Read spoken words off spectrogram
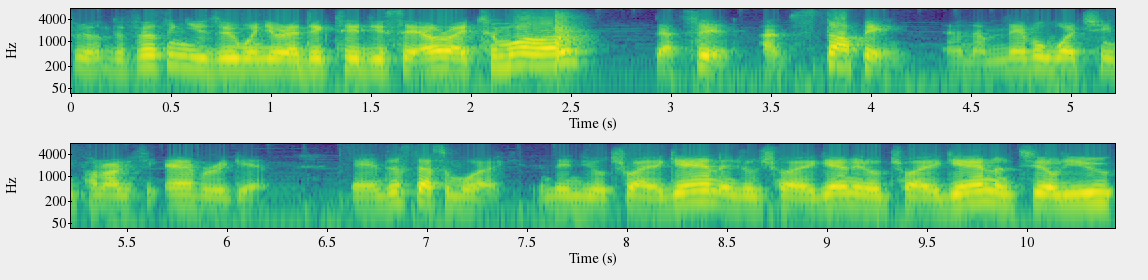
the first thing you do when you're addicted, you say, "All right, tomorrow, that's it. I'm stopping, and I'm never watching pornography ever again." and this doesn't work. And then you'll try again, and you'll try again, and you'll try again until you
